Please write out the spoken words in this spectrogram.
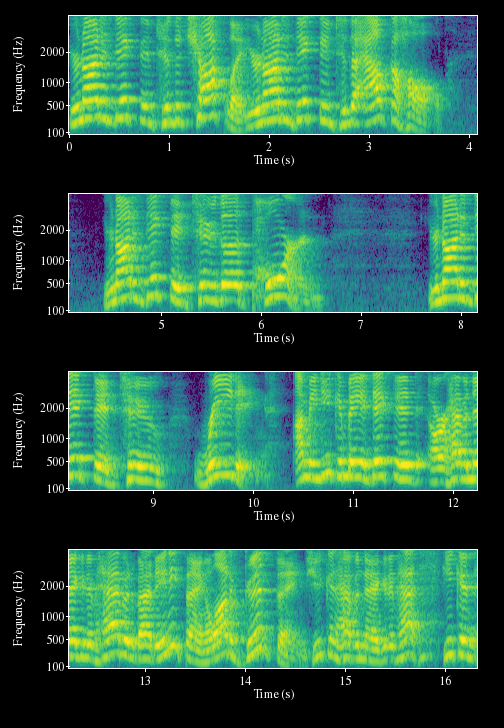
You're not addicted to the chocolate. You're not addicted to the alcohol. You're not addicted to the porn. You're not addicted to reading. I mean, you can be addicted or have a negative habit about anything, a lot of good things. You can have a negative habit. You can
